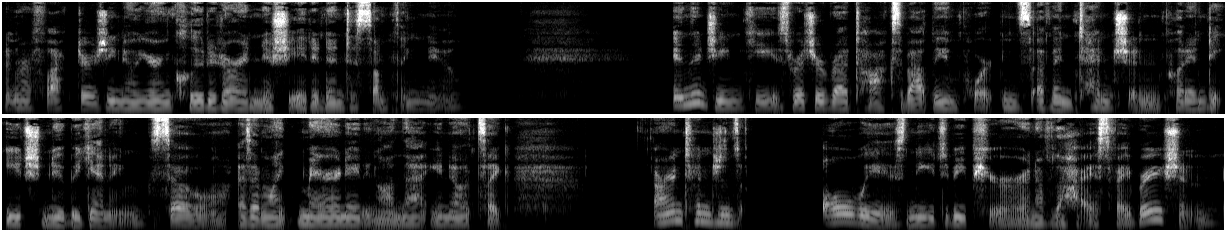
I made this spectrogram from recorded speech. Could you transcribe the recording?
and reflectors, you know, you're included or initiated into something new. In the Gene Keys, Richard Rudd talks about the importance of intention put into each new beginning. So as I'm like marinating on that, you know, it's like our intentions always need to be pure and of the highest vibration.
